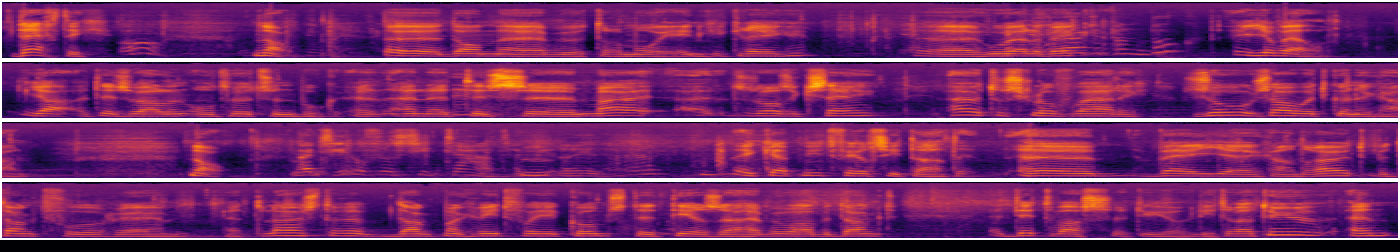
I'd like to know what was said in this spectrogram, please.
30. Oh. Nou, uh, dan uh, hebben we het er mooi ingekregen. Uh, Houellebecq. van het boek? Jawel. Ja, het is wel een onthutsend boek. En, en het is, maar zoals ik zei, uiterst geloofwaardig. Zo zou het kunnen gaan. Nou, maar het is heel veel citaten. Heb je erin, hè? Ik heb niet veel citaten. Uh, wij uh, gaan eruit. Bedankt voor uh, het luisteren. Bedankt Margriet voor je komst. De Teerza hebben we al bedankt. Dit was het Uur Literatuur en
